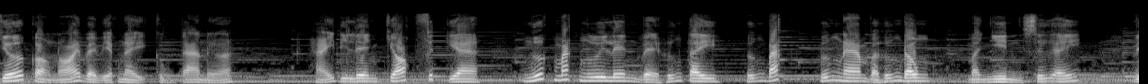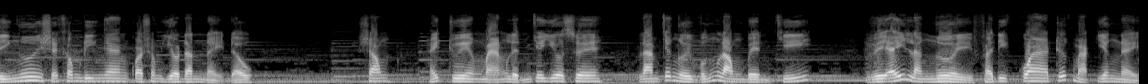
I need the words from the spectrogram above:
chớ còn nói về việc này cùng ta nữa. Hãy đi lên chót phích ga, ngước mắt ngươi lên về hướng Tây, hướng Bắc, hướng Nam và hướng Đông mà nhìn xứ ấy, vì ngươi sẽ không đi ngang qua sông Giô-đanh này đâu. Xong, hãy truyền mạng lệnh cho Giô-suê, làm cho người vững lòng bền chí, vì ấy là người phải đi qua trước mặt dân này,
